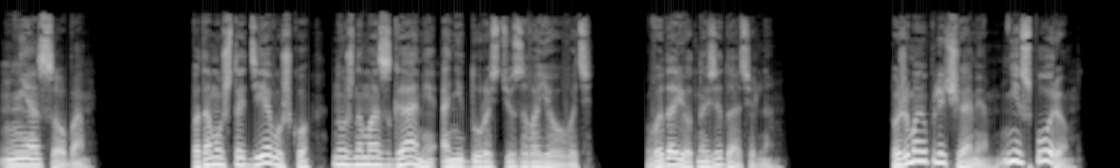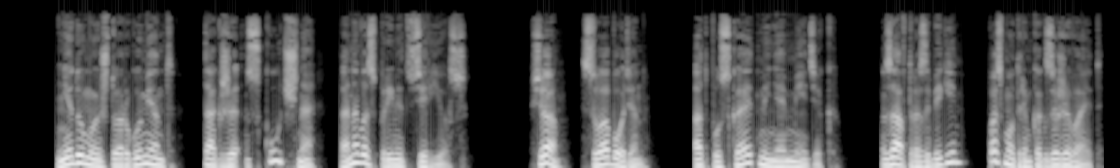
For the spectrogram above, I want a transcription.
Не особо. Потому что девушку нужно мозгами, а не дуростью завоевывать. Выдает назидательно. Пожимаю плечами. Не спорю. Не думаю, что аргумент так же скучно она воспримет всерьез. «Все, свободен», — отпускает меня медик. «Завтра забеги, посмотрим, как заживает.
